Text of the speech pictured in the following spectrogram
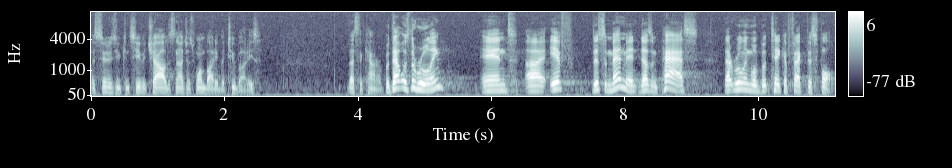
as soon as you conceive a child, it's not just one body, but two bodies. That's the counter. But that was the ruling. And uh, if this amendment doesn't pass, that ruling will take effect this fall.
